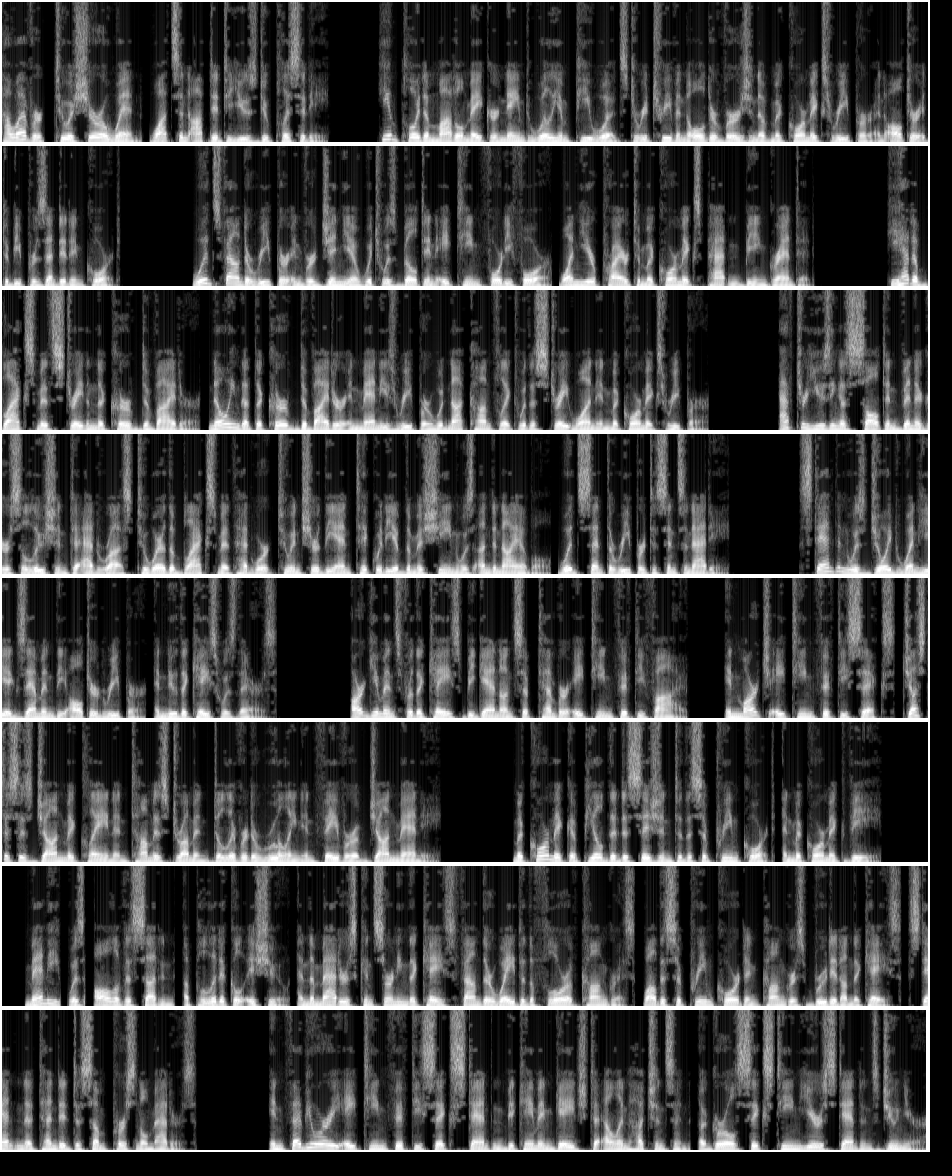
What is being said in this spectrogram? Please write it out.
However, to assure a win, Watson opted to use duplicity. He employed a model maker named William P. Woods to retrieve an older version of McCormick's Reaper and alter it to be presented in court. Woods found a Reaper in Virginia which was built in 1844, one year prior to McCormick's patent being granted. He had a blacksmith straighten the curved divider, knowing that the curved divider in Manny's Reaper would not conflict with a straight one in McCormick's Reaper. After using a salt and vinegar solution to add rust to where the blacksmith had worked to ensure the antiquity of the machine was undeniable, Woods sent the Reaper to Cincinnati. Stanton was joyed when he examined the altered Reaper, and knew the case was theirs. Arguments for the case began on September 1855. In March 1856, Justices John McLean and Thomas Drummond delivered a ruling in favor of John Manny. McCormick appealed the decision to the Supreme Court, and McCormick v. Manny, was, all of a sudden, a political issue, and the matters concerning the case found their way to the floor of Congress. While the Supreme Court and Congress brooded on the case, Stanton attended to some personal matters. In February 1856 Stanton became engaged to Ellen Hutchinson, a girl 16 years Stanton's junior.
